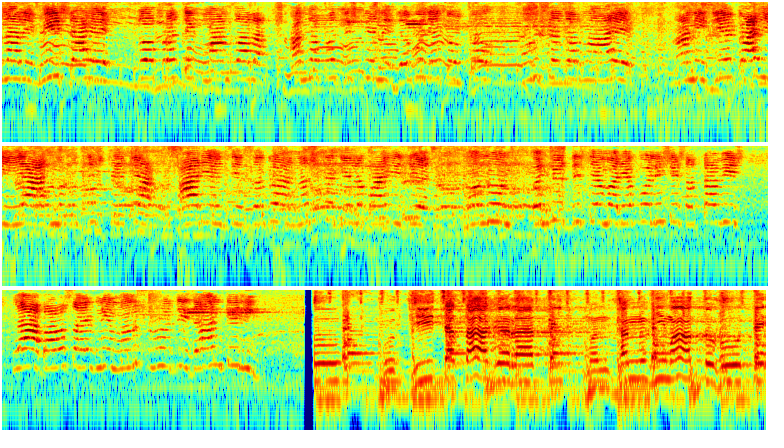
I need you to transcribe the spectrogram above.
करणारे विष आहे. जो प्रत्येक माणसाला अन्न प्रतिष्ठेने जगू देतो तो मनुष्य धर्म आहे. आणि जे काही या आत्मप्रतिष्ठेच्या आड येईल ते सगळं नष्ट केलं पाहिजे म्हणून पंचवीस डिसेंबर एकोणीसशे सत्तावीस ला बाबासाहेबांनी मनुस्मृती दहन केली. बुद्धीच्या सागरातील मंथन भीमात होते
